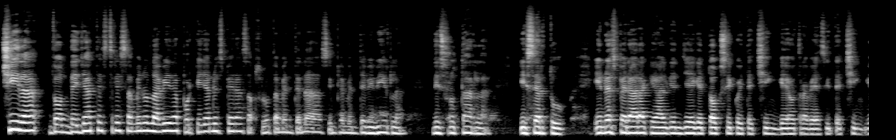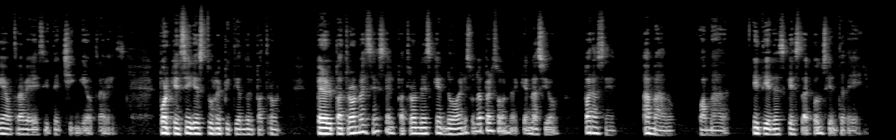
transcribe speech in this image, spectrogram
chida, donde ya te estresa menos la vida porque ya no esperas absolutamente nada, simplemente vivirla, disfrutarla y ser tú y no esperar a que alguien llegue tóxico y te chingue otra vez y te chingue otra vez y te chingue otra vez, porque sigues tú repitiendo el patrón. Pero el patrón no es ese, el patrón es que no eres una persona que nació para ser amado o amada y tienes que estar consciente de ello.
